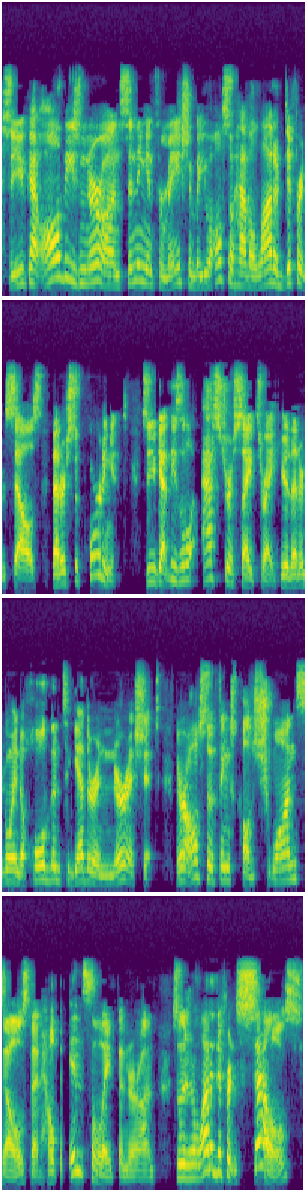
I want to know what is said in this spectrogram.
So you've got all these neurons sending information, but you also have a lot of different cells that are supporting it. So you've got these little astrocytes right here that are going to hold them together and nourish it. There are also things called Schwann cells that help insulate the neuron. So there's a lot of different cells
